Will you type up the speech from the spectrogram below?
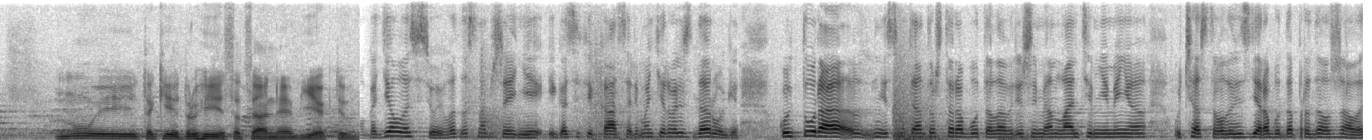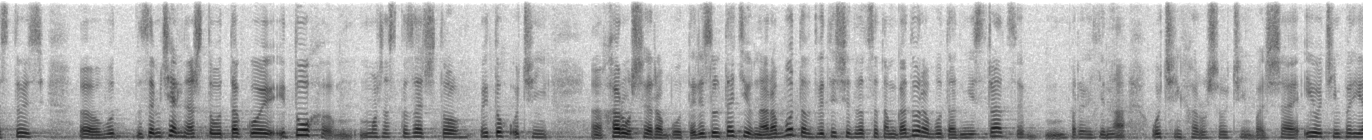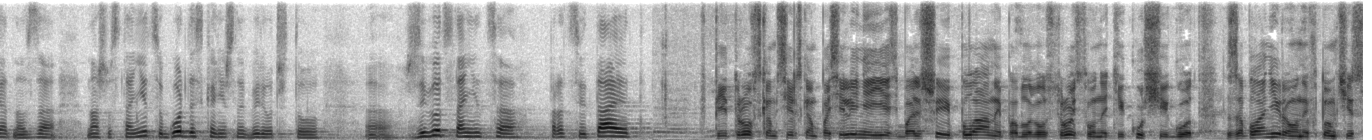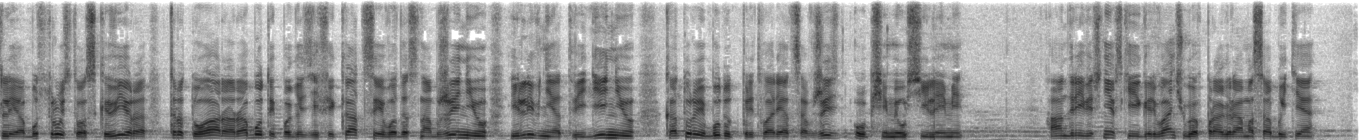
ну и такие другие социальные объекты. Делалось все, и водоснабжение, и газификация, ремонтировались дороги. Культура, несмотря на то, что работала в режиме онлайн, тем не менее участвовала везде, работа продолжалась. То есть э, вот замечательно, что вот такой итог, можно сказать, что итог очень Э, хорошая работа, результативная работа. В 2020 году работа администрации проведена очень хорошая, очень большая. И очень приятно за нашу станицу. Гордость, конечно, берет, что э, живет станица, процветает. Петровском сельском поселении есть большие планы по благоустройству на текущий год. Запланированы в том числе обустройство сквера, тротуара, работы по газификации, водоснабжению и ливнеотведению, которые будут притворяться в жизнь общими усилиями. Андрей Вишневский, Игорь Ванчугов, программа «События».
